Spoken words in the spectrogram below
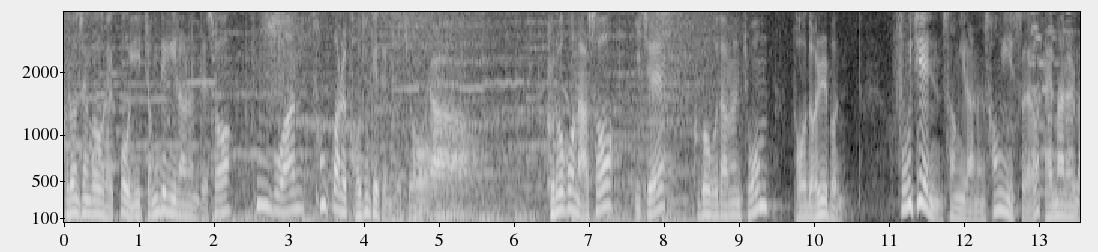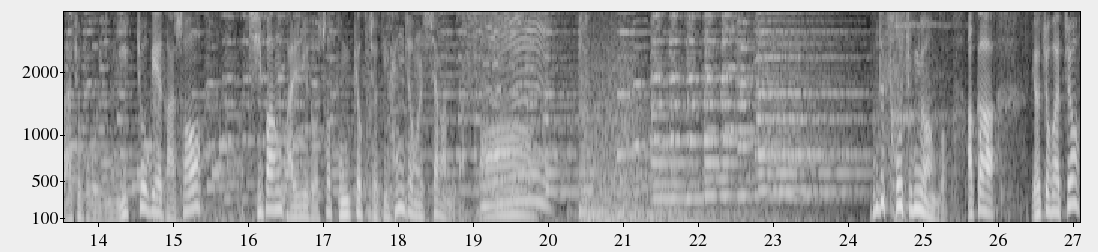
그런 생각을 했고 이 정딩이라는 데서 풍부한 성과를 거두게 된 거죠. 그러고 나서 이제 그거보다는 좀 더 넓은 후지엔 성이라는 성이 있어요. 대만을 마주보고 있는 이쪽에 가서 지방 관리로서 본격적인 행정을 시작합니다. 근데 더 중요한 거 아까 여쭤봤죠?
